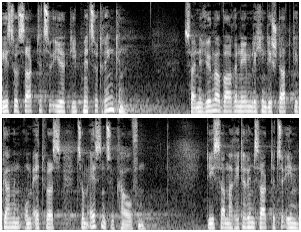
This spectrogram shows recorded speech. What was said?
Jesus sagte zu ihr, Gib mir zu trinken. Seine Jünger waren nämlich in die Stadt gegangen, um etwas zum Essen zu kaufen. Die Samariterin sagte zu ihm,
